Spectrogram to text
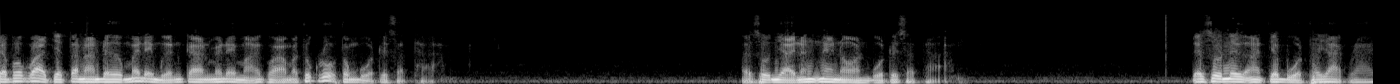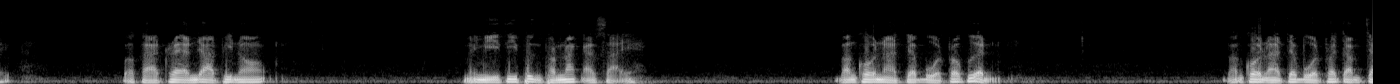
จะพบว่าเจตนาเดิมไม่ได้เหมือนกันไม่ได้หมายความมาทุกรูปต้องบวชด้วยศรัทธาส่วนใหญ่นั้นแน่นอนบวชด้วยศรัทธาแต่ส่วนหนึ่งอาจจะบวชเพราะยากไร้ประขาดแคลนญาติพี่น้อง ไม่มีที่พึ่งพำนักอาศัย บางคนอาจจะบวชเพราะเพื่อน บางคนอาจจะบวชเพราะจำใจ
